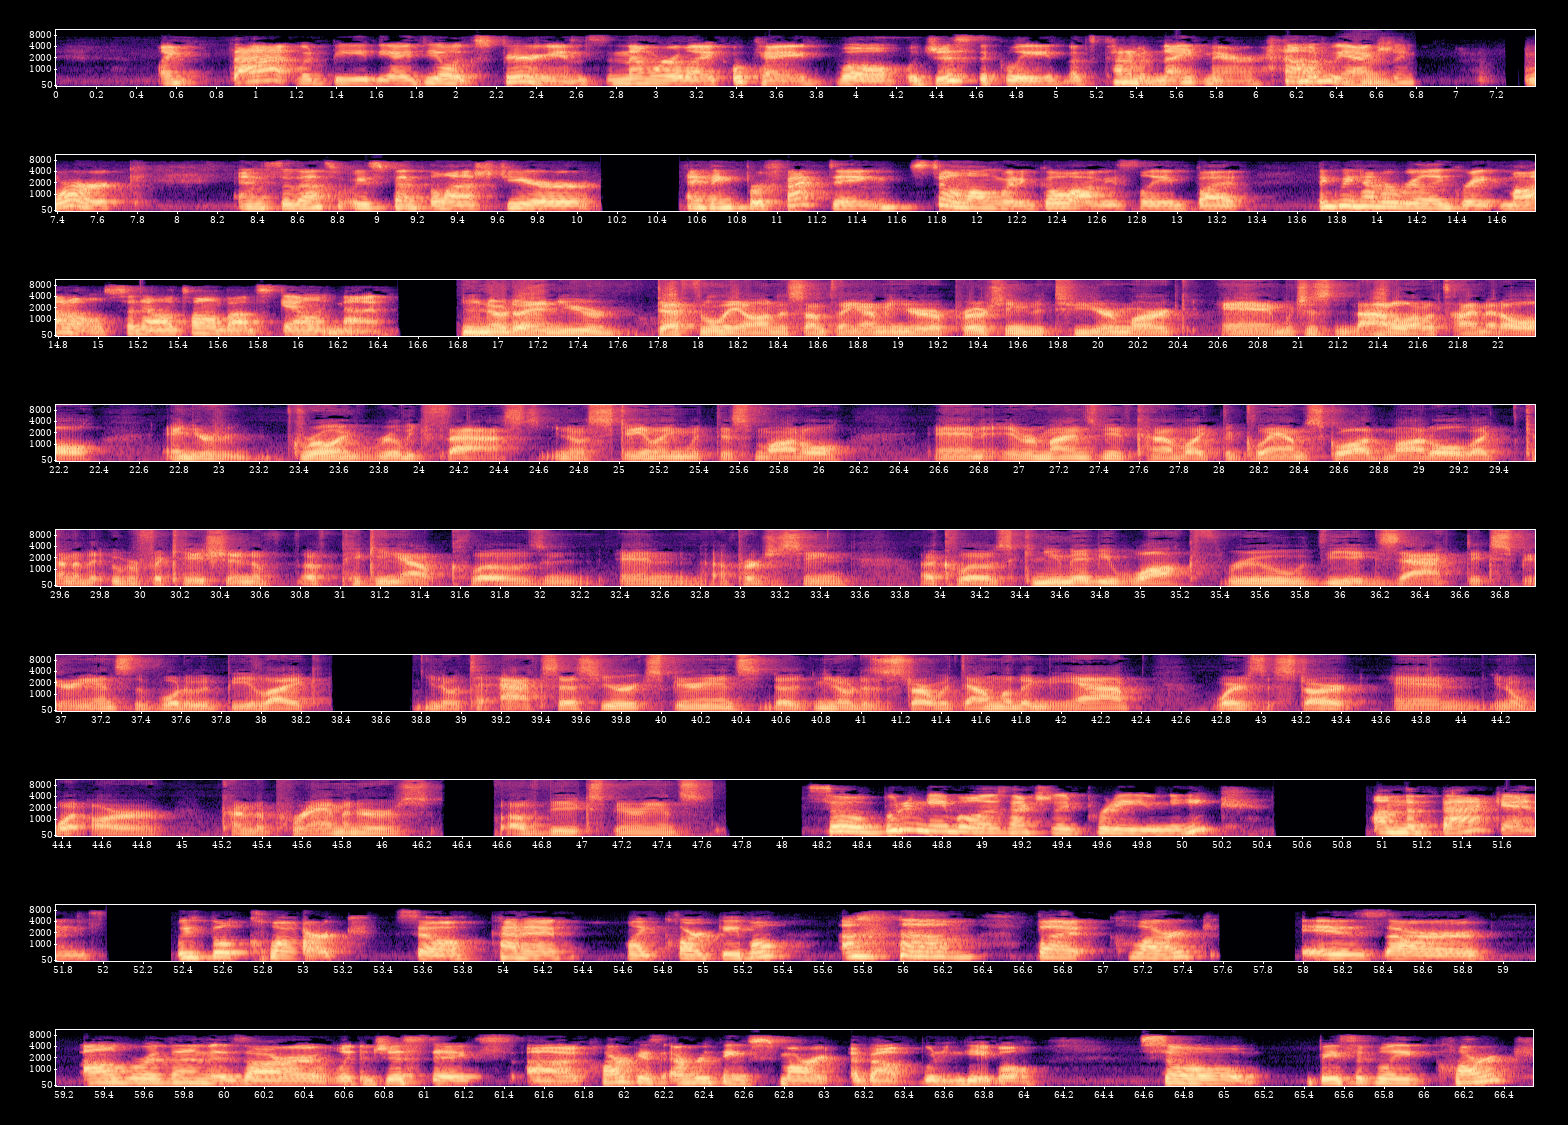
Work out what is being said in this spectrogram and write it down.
Like that would be the ideal experience. And then we're like, okay, well, logistically, that's kind of a nightmare. How would we mm-hmm. actually work? And so that's what we spent the last year, I think, perfecting. Still a long way to go, obviously, but I think we have a really great model. So now it's all about scaling that. You know, Diane, you're definitely onto something. I mean, you're approaching the two year mark, and which is not a lot of time at all. And you're growing really fast, you know, scaling with this model and it reminds me of kind of like the glam squad model like kind of the uberification of, of picking out clothes and, and uh, purchasing a clothes can you maybe walk through the exact experience of what it would be like you know, to access your experience? Does, you know, does it start with downloading the app? Where does it start? And, you know, what are kind of the parameters of the experience? So Boon and Gable is actually pretty unique. On the back end, we've built Clark, so kind of like Clark Gable. Um, but Clark is our algorithm, is our logistics. Uh, Clark is everything smart about Boon and Gable. So basically, Clark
